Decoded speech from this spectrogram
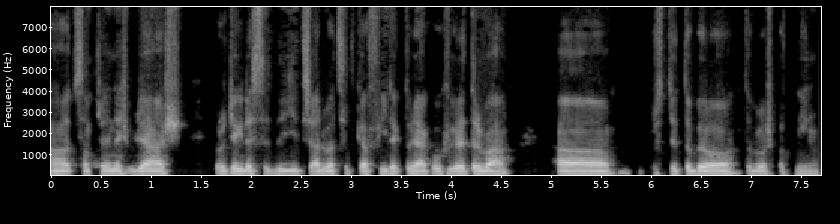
a hmm. samozřejmě než uděláš pro těch 10 lidí třeba 20 kafí, tak to nějakou chvíli trvá a prostě to bylo, to bylo špatný. No.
